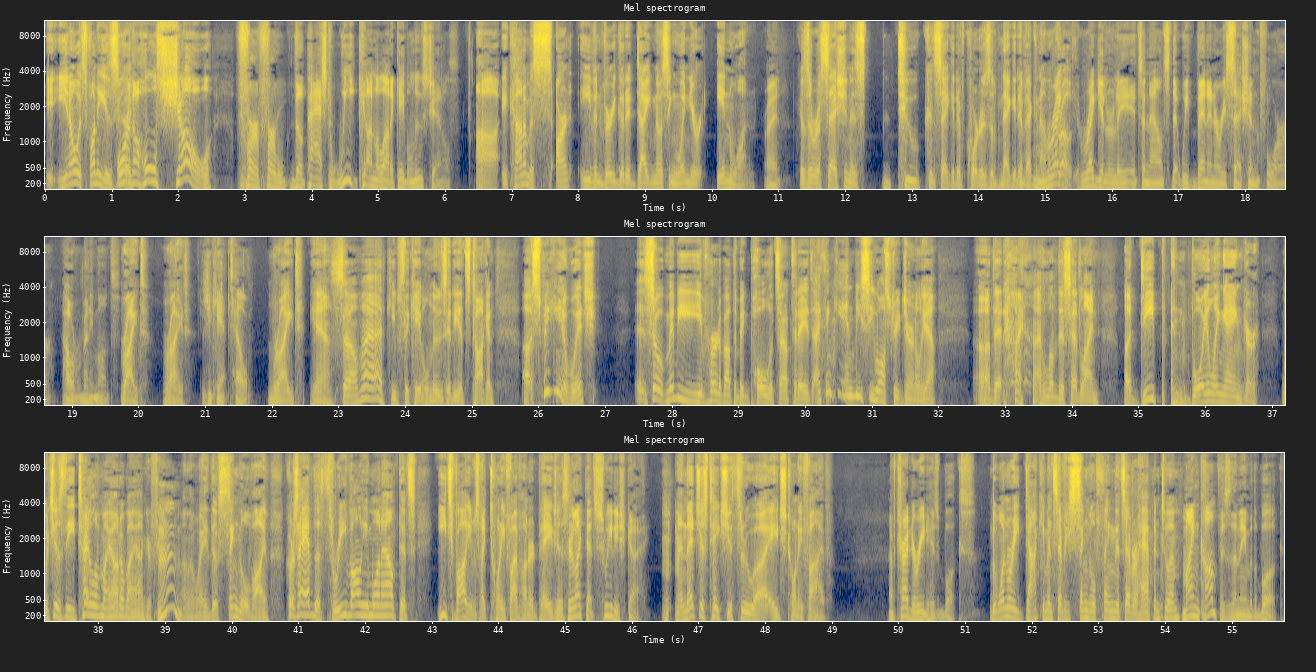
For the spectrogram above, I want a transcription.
You know what's funny is Or uh, the whole show for, for the past week on a lot of cable news channels? uh, economists aren't even very good at diagnosing when you're in one Right. because a recession is two consecutive quarters of negative economic Reg- growth. regularly, it's announced that we've been in a recession for however many months Right. Right. because you can't tell. Right. Yeah. So uh, it keeps the cable news idiots talking. Uh, speaking of which, uh, so maybe you've heard about the big poll that's out today. I think NBC Wall Street Journal. Yeah. Uh, that I, I love this headline: "A deep and boiling anger." Which is the title of my autobiography, by the way, the single volume. Of course, I have the three volume one out. That's each volume is like twenty five hundred pages, You're like that Swedish guy. and that just takes you through uh, age twenty five. I've tried to read his books. The one where he documents every single thing that's ever happened to him. Mein Kampf is the name of the book.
